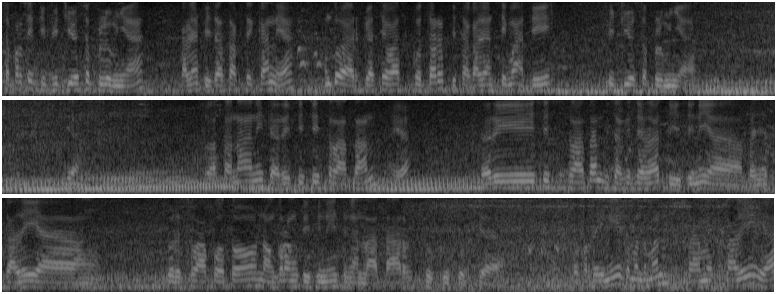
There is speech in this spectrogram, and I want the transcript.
Seperti di video sebelumnya kalian bisa saksikan ya untuk harga sewa skuter bisa kalian simak di video sebelumnya. Ya. Suasana ini dari sisi selatan ya dari sisi selatan bisa kita lihat di sini ya banyak sekali yang bersuah foto nongkrong di sini dengan latar Tugu Jogja. Seperti ini teman-teman ramai sekali ya.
